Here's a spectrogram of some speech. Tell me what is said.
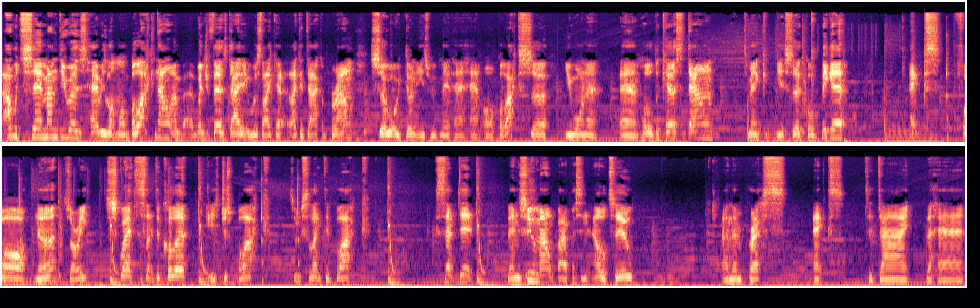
I, would say Mandy Rose's hair is a lot more black now. And when she first dyed it, it was like a like a darker brown. So what we've done is we've made her hair all black. So you want to um, hold the cursor down to make your circle bigger. X for, no, sorry, square to select the colour is just black. So we selected black, accept it, then zoom out by pressing L2 and then press X to dye the hair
